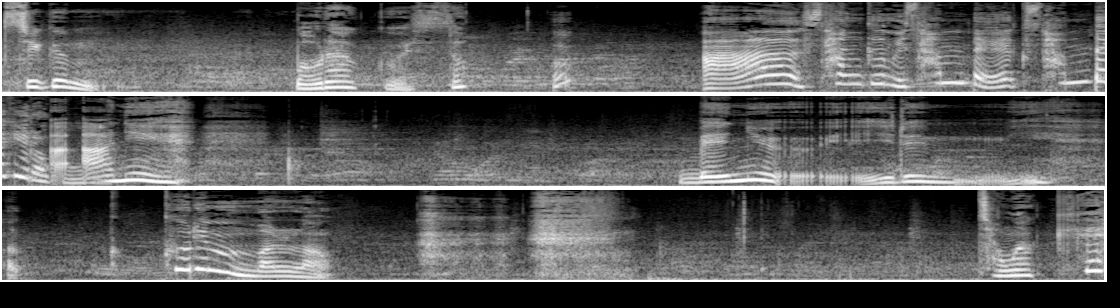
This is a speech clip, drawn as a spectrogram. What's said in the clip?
지금 뭐라고 했어? 응? 아, 상금이 300, 300이라고. 아, 아니. 메뉴 이름이 아, 크림 말랑 정확해?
